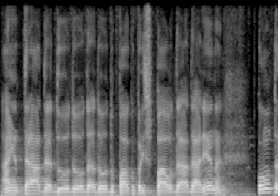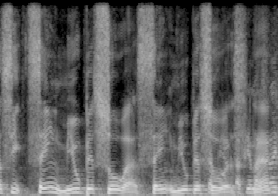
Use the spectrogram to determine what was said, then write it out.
à entrada do, do, do- do palco principal da, da arena. Conta-se 100 mil pessoas, 100 mil pessoas. afirmação, né?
